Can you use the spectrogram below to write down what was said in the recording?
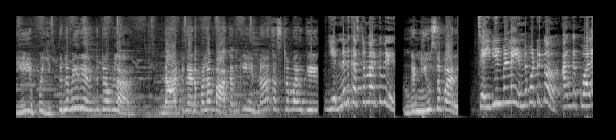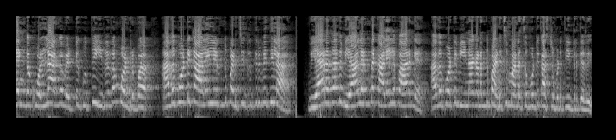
ஏ இப்ப இத்தனை பேர் இறந்துட்டோம்ல? நாட்டு நடப்பெல்லாம் பாக்கிறதுக்கு என்ன கஷ்டமா இருக்கு? என்னது கஷ்டமா இருக்குது? இங்க நியூஸ பாரு. செய்தியில் மேல என்ன போட்டிருக்கோம் அங்க கொலை இங்க கொள்ள அங்க வெட்டு குத்து இதுதான் போட்டிருப்பா அதை போட்டு காலையில இருந்து படிச்சிட்டு இருக்கிற பத்தியா வேற ஏதாவது வேலை இருந்தா காலையில பாருங்க. அதை போட்டு வீணா கடந்து படிச்சு மனசை போட்டு கஷ்டப்படுத்திட்டு இருக்குது.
